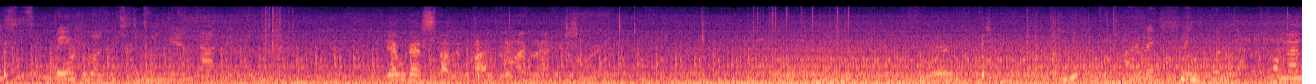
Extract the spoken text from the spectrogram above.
see some big ones to mommy and daddy. Yeah, we'll go see that little baby. Run over there if he doesn't move. I like to think one that Come on then.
